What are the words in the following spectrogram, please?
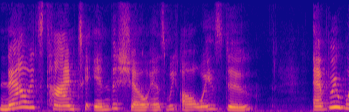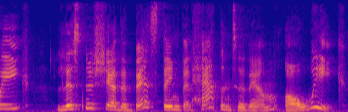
Now it's time to end the show as we always do. Every week, listeners share the best thing that happened to them all week.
